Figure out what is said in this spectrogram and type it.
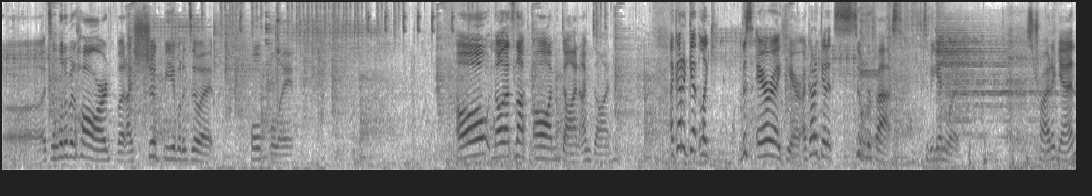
Uh, it's a little bit hard, but I should be able to do it. Hopefully. Oh, no, that's not- Oh, I'm done. I'm done. I gotta get, like, this area here. I gotta get it super fast to begin with. Try it again.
